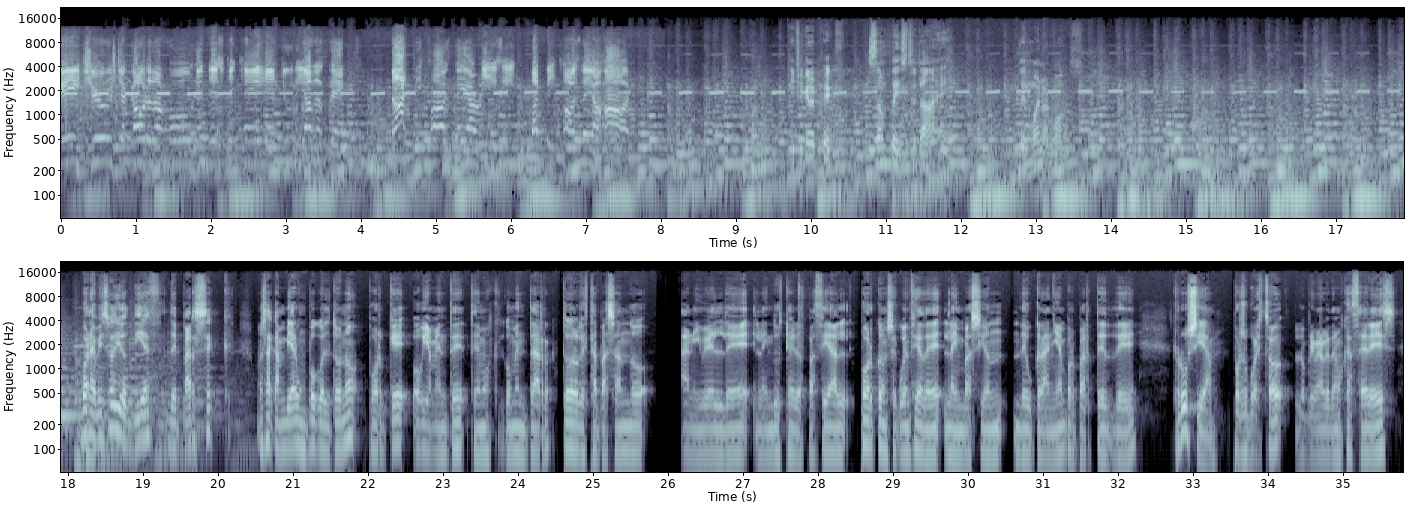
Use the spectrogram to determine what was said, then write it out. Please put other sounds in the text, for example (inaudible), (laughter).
We choose to go to the moon in this decade and do the other things, not because they are easy, but because they are hard. If you're going to pick some place to die, then why not Mars? Bueno, episodio 10 de Parsec. Vamos a cambiar un poco el tono porque obviamente tenemos que comentar todo lo que está pasando a nivel de la industria aeroespacial por consecuencia de la invasión de Ucrania por parte de Rusia. Por supuesto, lo primero que tenemos que hacer es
